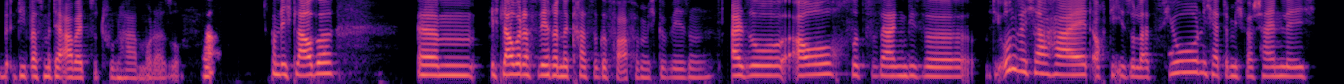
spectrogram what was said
die was mit der Arbeit zu tun haben oder so. Ja. Und ich glaube, ähm, ich glaube, das wäre eine krasse Gefahr für mich gewesen. Also auch sozusagen diese, die Unsicherheit, auch die Isolation. Ich hätte mich wahrscheinlich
